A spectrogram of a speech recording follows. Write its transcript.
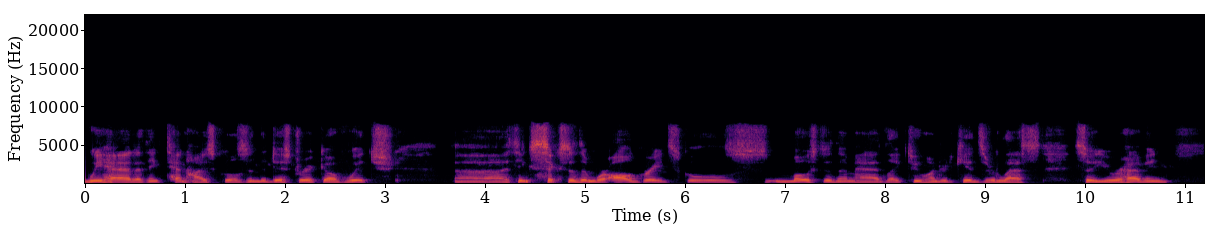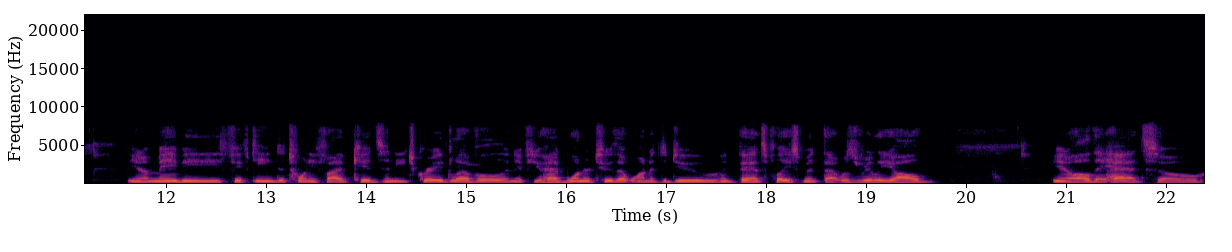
We had, I think, ten high schools in the district, of which uh, I think six of them were all grade schools. Most of them had like 200 kids or less. So you were having you know, maybe 15 to 25 kids in each grade level. And if you had one or two that wanted to do advanced placement, that was really all, you know, all they had. So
